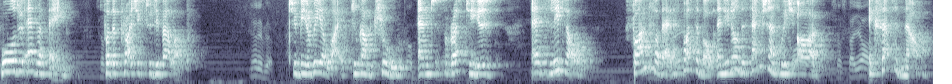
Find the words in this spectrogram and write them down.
We will do everything for the project to develop to be realized, to come true, and for us to use as little funds for that as possible. And you know, the sanctions which are accepted now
